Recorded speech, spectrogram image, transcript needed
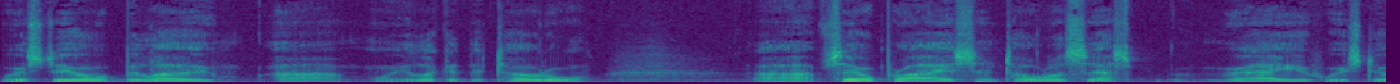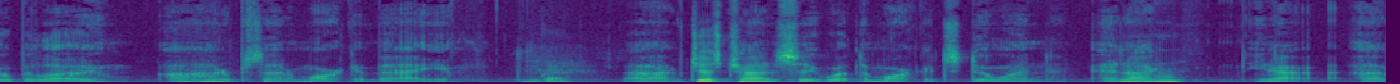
We're still below. Uh, when we look at the total uh, sale price and total assessed value, we're still below 100% of market value. Okay. Uh, just trying to see what the market's doing. And Mhm. I, you know, I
